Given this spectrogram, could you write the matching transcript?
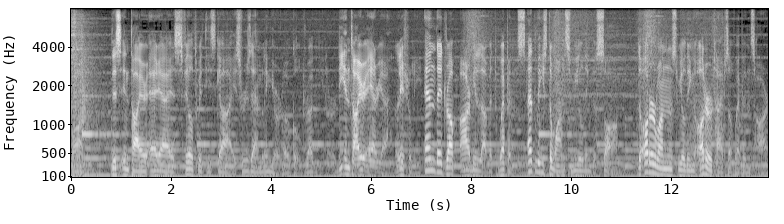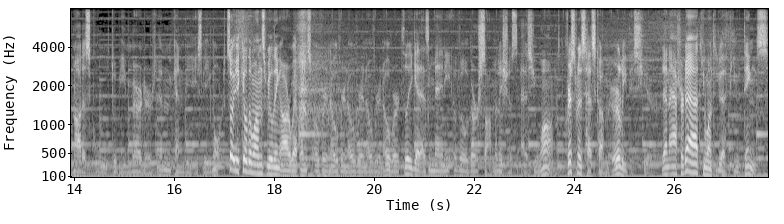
Farm. This entire area is filled with these guys resembling your local drug dealer the entire area, literally. And they drop our beloved weapons, at least the ones wielding the saw. The other ones wielding other types of weapons are not as cool to be murdered and can be easily ignored. So you kill the ones wielding our weapons over and over and over and over and over till you get as many vulgar saw militias as you want. Christmas has come early this year. Then after that, you want to do a few things.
